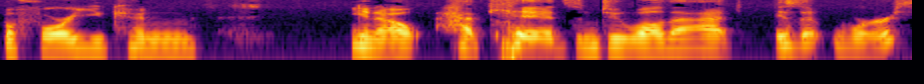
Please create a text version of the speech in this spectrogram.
before you can, you know, have kids and do all that, is it worth,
